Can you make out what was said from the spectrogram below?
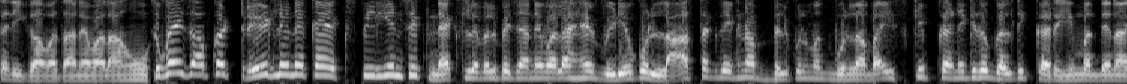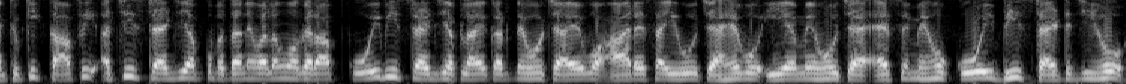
तरीका बताने वाला हूँ। तो गाइज़ आपका ट्रेड लेने का एक्सपीरियंस एक नेक्स्ट लेवल पे जाने वाला है। वीडियो को लास्ट तक देखना, बिल्कुल मत भूलना भाई। स्किप करने की तो गलती कर ही मत देना, क्योंकि काफ़ी अच्छी स्ट्रेटजी आपको बताने वाला हूँ। अगर आप कोई भी स्ट्रेटजी अप्लाई करते हो, चाहे वो आर हो, चाहे वो ई हो, चाहे एस हो कोई भी स्ट्रेटजी हो,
